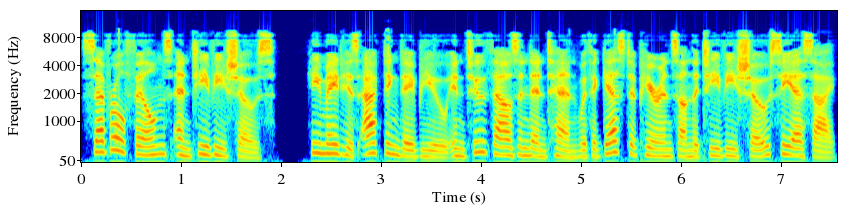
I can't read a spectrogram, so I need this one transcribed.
several films and TV shows. He made his acting debut in 2010 with a guest appearance on the TV show CSI,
